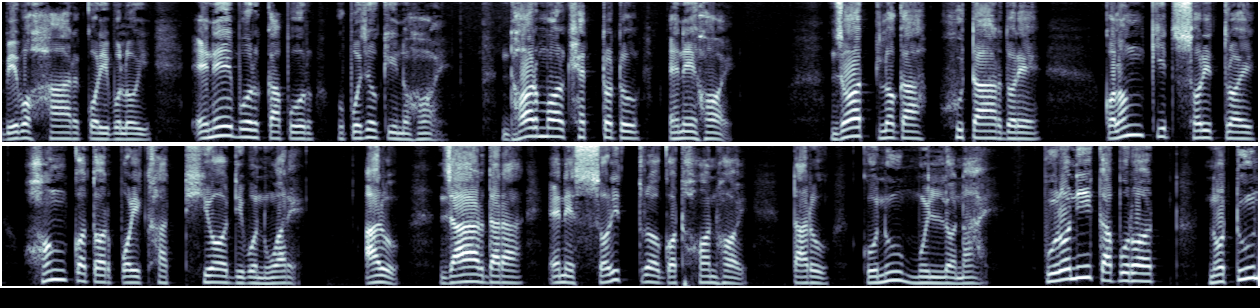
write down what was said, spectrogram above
ব্যৱহাৰ কৰিবলৈ এনেবোৰ কাপোৰ উপযোগী নহয়। ধৰ্মৰ ক্ষেত্ৰতো এনে হয়। য'ত লগা সূতাৰ দৰে কলংকিত চৰিত্ৰই সংকটৰ পৰীক্ষাত থিয় দিব নোৱাৰে আৰু যাৰ দ্বাৰা এনে চৰিত্ৰ গঠন হয় তাৰো কোনো মূল্য নাই। পুৰণি কাপোৰত নতুন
